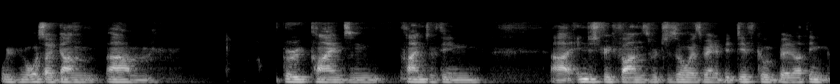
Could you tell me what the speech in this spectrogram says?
we've also done um, group claims and claims within uh, industry funds, which has always been a bit difficult. But I think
